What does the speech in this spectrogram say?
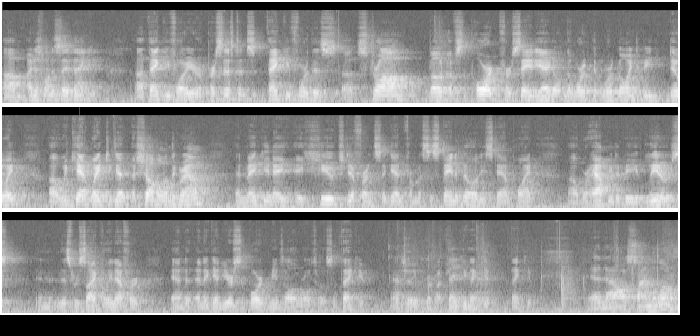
um, I just want to say thank you. Uh, thank you for your persistence. Thank you for this uh, strong vote of support for San Diego and the work that we're going to be doing. Uh, we can't wait to get a shovel in the ground and making a, a huge difference, again, from a sustainability standpoint. Uh, we're happy to be leaders in, this recycling effort. And, and again, your support means all the world to us. So thank you. Absolutely. Thank you very much. Thank you. Thank you. Thank you. And now I'll sign the loan.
